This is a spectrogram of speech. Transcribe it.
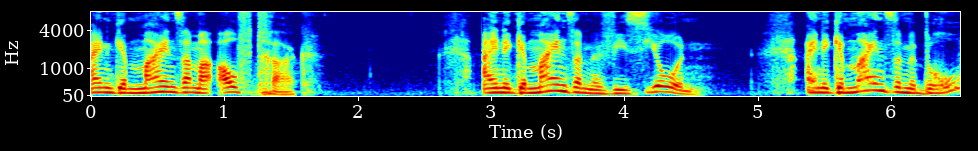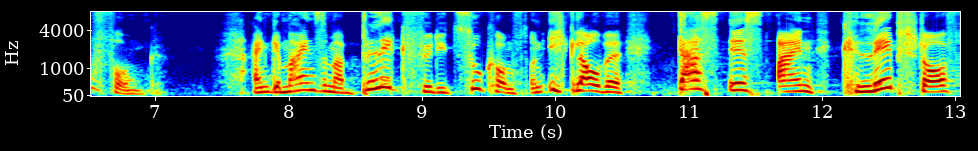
ein gemeinsamer Auftrag, eine gemeinsame Vision, eine gemeinsame Berufung, ein gemeinsamer Blick für die Zukunft. Und ich glaube, das ist ein Klebstoff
